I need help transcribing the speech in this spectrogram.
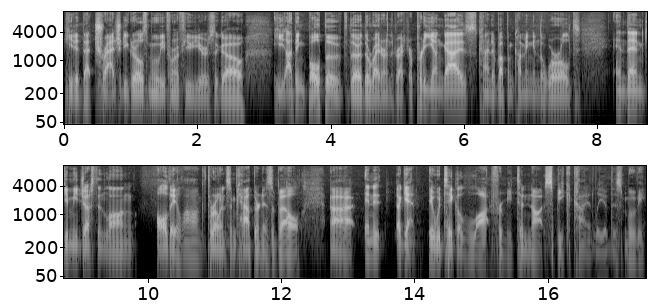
He did that Tragedy Girls movie from a few years ago. He, I think both of the the writer and the director are pretty young guys, kind of up and coming in the world. And then give me Justin Long all day long. Throw in some Katharine Isabelle. Uh, and it, again, it would take a lot for me to not speak kindly of this movie.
